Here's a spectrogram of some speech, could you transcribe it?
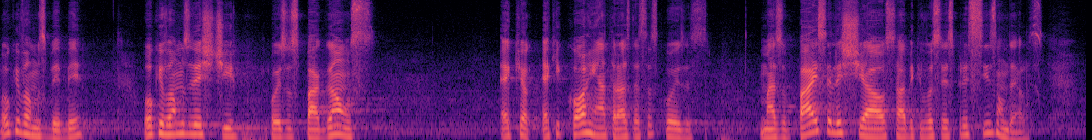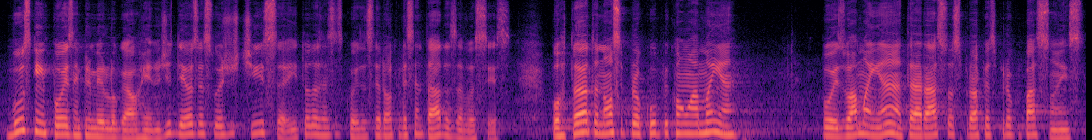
ou que vamos beber, ou que vamos vestir, pois os pagãos é que, é que correm atrás dessas coisas. Mas o Pai Celestial sabe que vocês precisam delas. Busquem, pois, em primeiro lugar o reino de Deus e a sua justiça, e todas essas coisas serão acrescentadas a vocês. Portanto, não se preocupe com o amanhã, pois o amanhã trará suas próprias preocupações.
